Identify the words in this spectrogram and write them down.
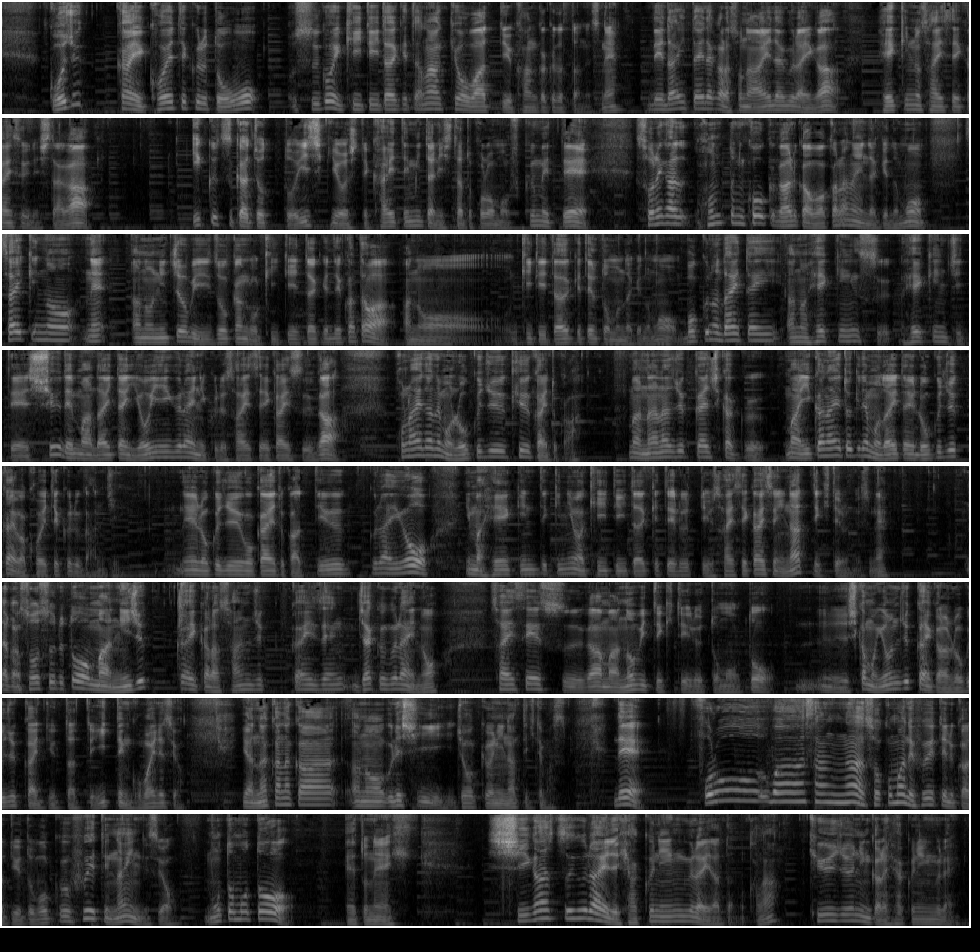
50回超えてくるとおすごい聞いていただけたな今日はっていう感覚だったんですね。で大体だからその間ぐらいが平均の再生回数でしたがいくつかちょっと意識をして変えてみたりしたところも含めてそれが本当に効果があるかはわからないんだけども最近のねあの日曜日増刊号を聞いていただける方はあのー、聞いていただけてると思うんだけども僕の大体あの平均数平均値って週でまあ大体4位ぐらいに来る再生回数がこの間でも69回とかまあ70回近くまあ行かない時でも大体60回は超えてくる感じね、65回とかっていうぐらいを今平均的には聞いていただけてるっていう再生回数になってきてるんですね。だからそうするとまあ20回から30回前弱ぐらいの再生数がまあ伸びてきていると思うとしかも40回から60回って言ったって1.5倍ですよ。いやなかなかあの嬉しい状況になってきてます。でフォロワーさんがそこまで増えてるかっていうと僕増えてないんですよ。もともとえっ、とね4月ぐらいで100人ぐらいだったのかな？90人から100人ぐらい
